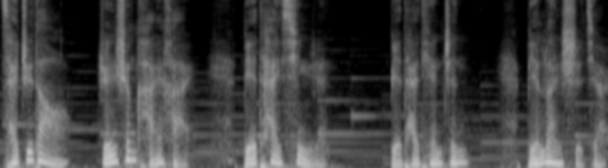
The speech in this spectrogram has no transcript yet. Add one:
才知道人生海海，别太信任，别太天真。别乱使劲儿。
